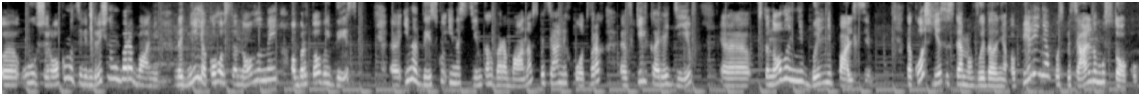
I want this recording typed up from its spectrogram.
е, у широкому циліндричному барабані, на дні якого встановлений обертовий диск. Е, І на диску, і на стінках барабана в спеціальних отворах в кілька рядів встановлені бильні пальці. Також є система видалення опілення по спеціальному стоку.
